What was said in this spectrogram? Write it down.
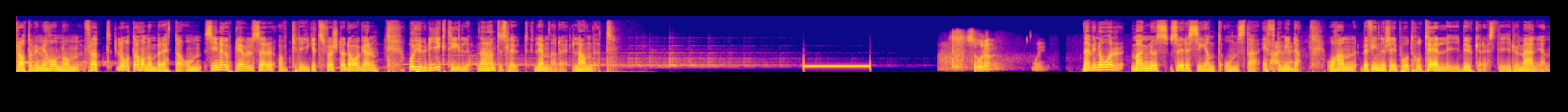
pratar vi med honom för att låta honom berätta om sina upplevelser av krigets första dagar och hur det gick till när han till slut lämnade landet. Så då. Oj. När vi når Magnus så är det sent onsdag eftermiddag och han befinner sig på ett hotell i Bukarest i Rumänien.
